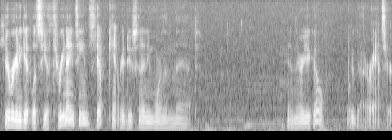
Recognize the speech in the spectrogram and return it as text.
Here we're going to get, let's see, a 319s. Yep, can't reduce it any more than that. And there you go. We've got our answer.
